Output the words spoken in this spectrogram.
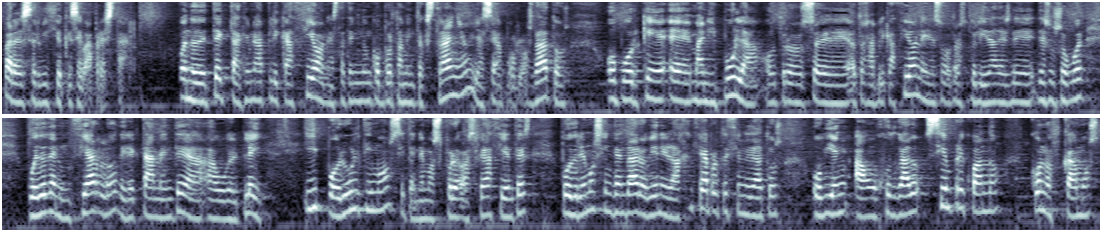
para el servicio que se va a prestar cuando detecta que una aplicación está teniendo un comportamiento extraño, ya sea por los datos o porque eh, manipula otros, eh, otras aplicaciones o otras utilidades de, su software, puede denunciarlo directamente a, a, Google Play. Y por último, si tenemos pruebas fehacientes, podremos intentar o bien ir a la Agencia de Protección de Datos o bien a un juzgado, siempre y cuando conozcamos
